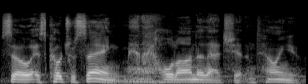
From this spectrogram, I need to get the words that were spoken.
So as coach was saying, man, I hold on to that shit. I'm telling you,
